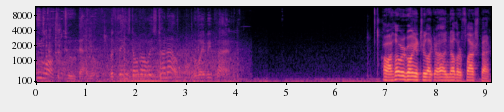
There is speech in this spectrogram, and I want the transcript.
He wanted to, Daniel, but things don't always turn out the way we planned. Oh, I thought we were going into like a, another flashback.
